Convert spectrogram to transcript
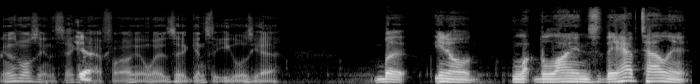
It was mostly in the second Yeah. half. Uh, What is it against the Eagles? Yeah. but you know the Lions they have talent,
